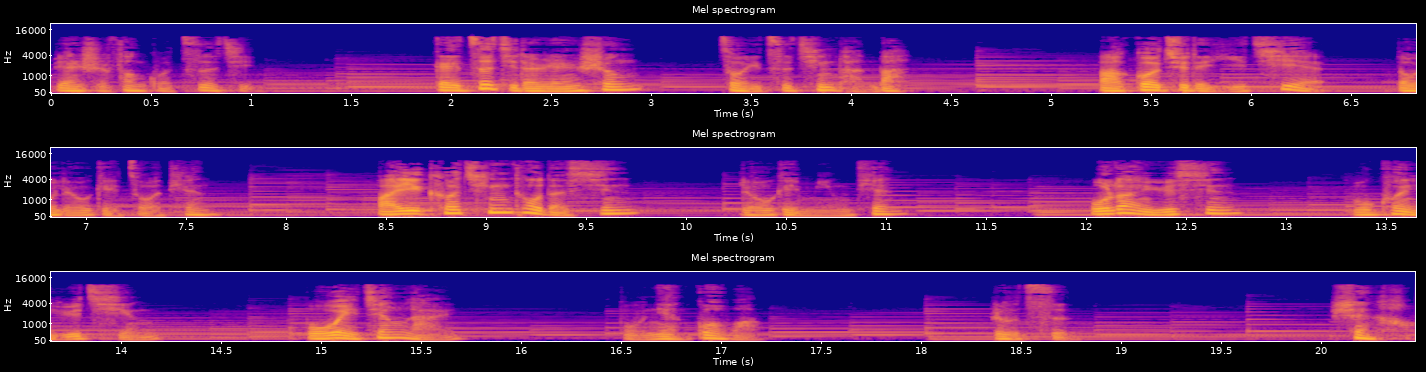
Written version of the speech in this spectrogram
便是放过自己，给自己的人生做一次清盘吧，把过去的一切都留给昨天，把一颗清透的心留给明天，不乱于心，不困于情，不畏将来，不念过往，如此甚好。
